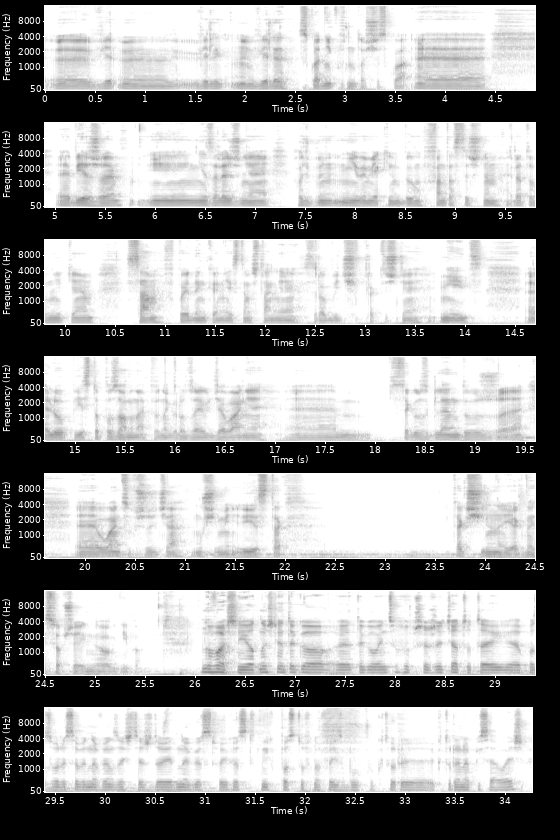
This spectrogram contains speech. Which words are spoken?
wiele, wiele składników na to się składa E, bierze i niezależnie, choćby nie wiem jakim był fantastycznym ratownikiem, sam w pojedynkę nie jestem w stanie zrobić praktycznie nic e, lub jest to pozorne pewnego rodzaju działanie e, z tego względu, że łańcuch przeżycia musi, jest tak, tak silny jak najsłabsze jego ogniwo. No właśnie, i odnośnie tego, e, tego łańcuchu przeżycia, tutaj e, pozwolę sobie nawiązać też do jednego z Twoich ostatnich postów na Facebooku, który, który napisałeś.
